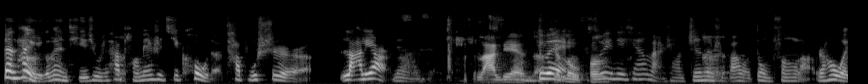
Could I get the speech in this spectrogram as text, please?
但它有一个问题，就是它旁边是系扣的，它不是拉链儿那样子。是拉链的，对，所以那天晚上真的是把我冻疯了。然后我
